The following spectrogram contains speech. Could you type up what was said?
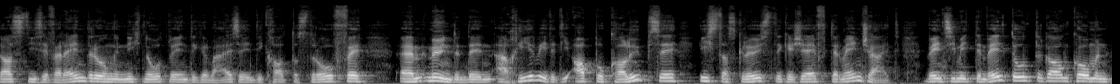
dass diese Veränderungen nicht notwendigerweise in die Katastrophe ähm, münden. Denn auch hier wieder, die Apokalypse ist das größte Geschäft der Menschheit. Wenn sie mit dem Weltuntergang kommen,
